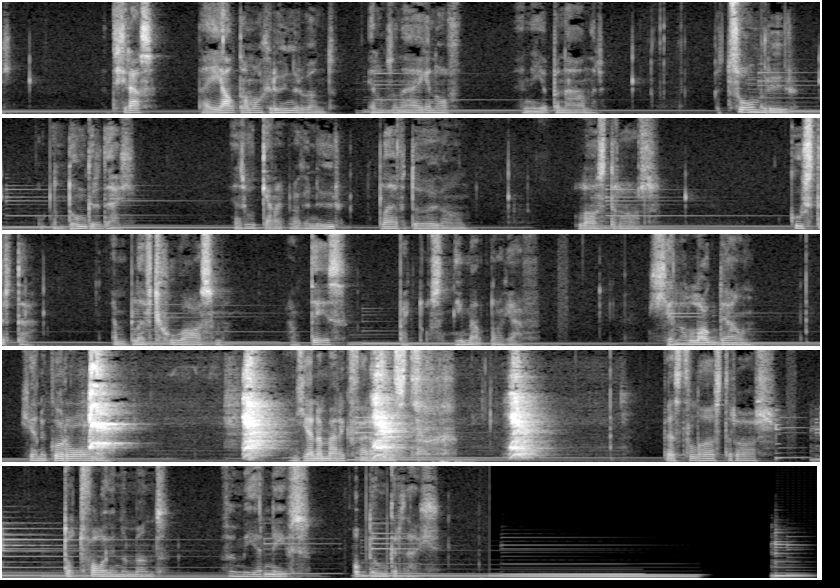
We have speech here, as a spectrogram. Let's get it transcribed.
Het gras dat je altijd allemaal groener woont in onze eigen hof en niet op een ander. Het zomeruur op een donkere dag. En zo kan ik nog een uur blijven doorgaan. Luisteraars, koestert dat en blijft goed asemen, want deze pakt ons niemand nog af. Geen lockdown. Geen corona. Geen veranderd. Beste luisteraars, tot volgende maand voor meer nieuws op Donkerdag.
